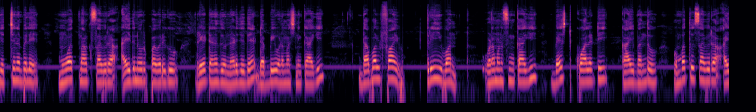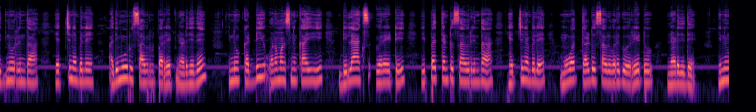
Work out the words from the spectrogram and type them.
ಹೆಚ್ಚಿನ ಬೆಲೆ ಮೂವತ್ತ್ನಾಲ್ಕು ಸಾವಿರ ಐದುನೂರು ರೂಪಾಯಿವರೆಗೂ ರೇಟ್ ಅನ್ನೋದು ನಡೆದಿದೆ. ಡಬ್ಬಿ ಒಣಮೆಣಸಿನಕಾಯಿ ಡಬಲ್ ಫೈವ್ ತ್ರೀ ಒನ್ ಒಣಮೆಣಸಿನಕಾಯಿ ಬೆಸ್ಟ್ ಕ್ವಾಲಿಟಿ ಕಾಯಿ ಬಂದು ಒಂಬತ್ತು ಸಾವಿರ ಐದುನೂರರಿಂದ ಹೆಚ್ಚಿನ ಬೆಲೆ ಹದಿಮೂರು ಸಾವಿರ ರೂಪಾಯಿ ರೇಟ್ ನಡೆದಿದೆ. ಇನ್ನು ಕಡ್ಡಿ, ಒಣಮೆಣಸಿನಕಾಯಿ, ಡಿಲ್ಯಾಕ್ಸ್ ವೆರೈಟಿ ಇಪ್ಪತ್ತೆಂಟು ಸಾವಿರದಿಂದ ಹೆಚ್ಚಿನ ಬೆಲೆ ಮೂವತ್ತೆರಡು ಸಾವಿರವರೆಗೂ ರೇಟು ನಡೆದಿದೆ. ಇನ್ನು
